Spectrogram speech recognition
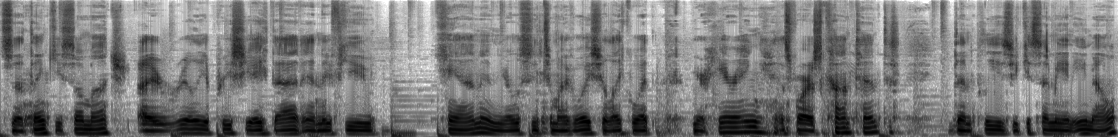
So thank you so much. I really appreciate that. And if you can and you're listening to my voice, you like what you're hearing as far as content, then please you can send me an email,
